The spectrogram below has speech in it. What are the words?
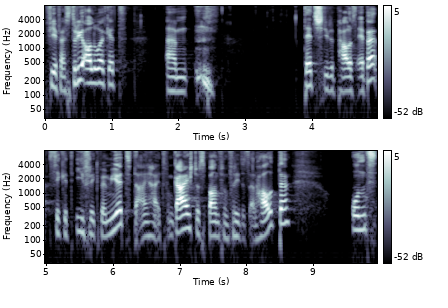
4, Vers 3 anschauen, ähm, dort schreibt Paulus eben, seid eifrig bemüht, die Einheit vom Geist, das Band vom Frieden zu erhalten. Und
